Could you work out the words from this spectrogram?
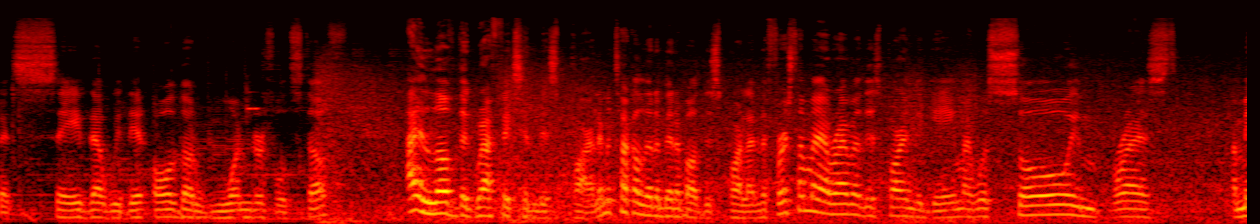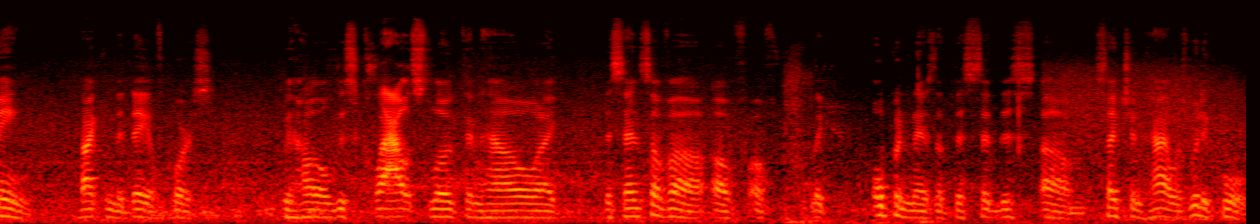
Let's save that we did all that wonderful stuff. I love the graphics in this part. Let me talk a little bit about this part. Like the first time I arrived at this part in the game, I was so impressed. I mean, back in the day, of course, with how all these clouds looked and how like the sense of uh, of, of like openness that this this um, section had was really cool.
